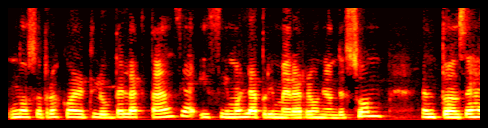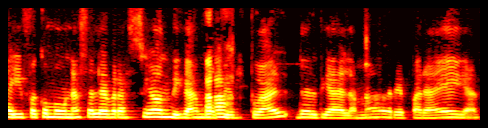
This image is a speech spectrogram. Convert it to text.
nosotros con el Club de Lactancia hicimos la primera reunión de Zoom. Entonces ahí fue como una celebración, digamos, Ah. virtual del Día de la Madre para ellas.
